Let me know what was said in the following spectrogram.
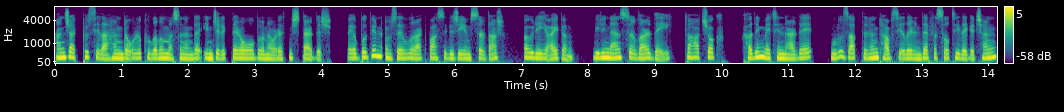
ancak bu silahın doğru kullanılmasının da incelikleri olduğunu öğretmişlerdir. Ve bugün özel olarak bahsedeceğim sırlar öyle yaygın, bilinen sırlar değil, daha çok kadim metinlerde bu zatların tavsiyelerinde fısıltıyla geçen,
